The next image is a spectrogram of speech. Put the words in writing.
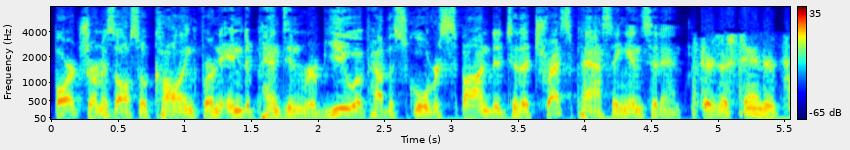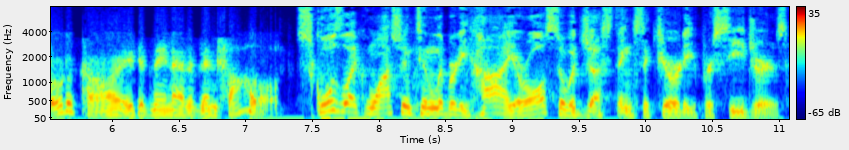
Bartram is also calling for an independent review of of how the school responded to the trespassing incident. If there's a standard protocol, it may not have been followed. Schools like Washington Liberty High are also adjusting security procedures.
